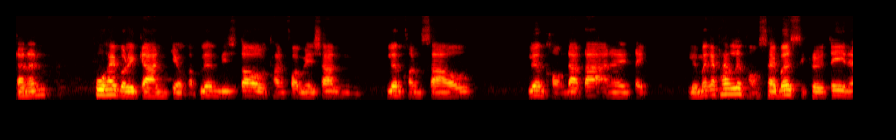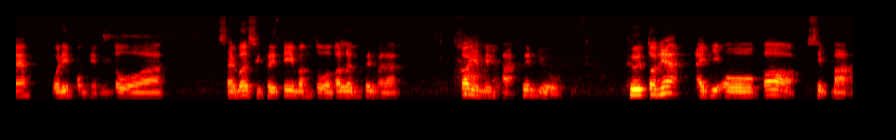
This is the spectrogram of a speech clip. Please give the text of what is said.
ดังนั้นผู้ให้บริการเกี่ยวกับเรื่อง Digital Transformation เรื่อง Consult เรื่องของ Data Analytics หรือแม้กระทั่งเรื่องของ Cyber Security นะ วันนี้ผมเห็นตัว Cyber Security บางตัวก็เริ่มขึ้นมาแล้ว ก็ยังเป็นขาขึ้นอยู่ คือตัวเนี้ย IPO ก็ 10 บาท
